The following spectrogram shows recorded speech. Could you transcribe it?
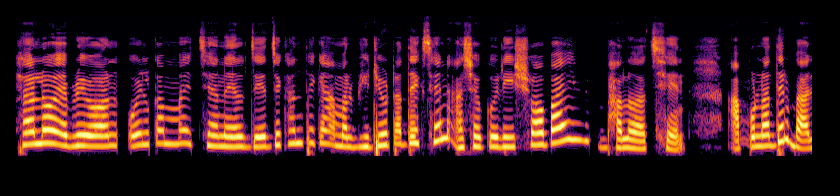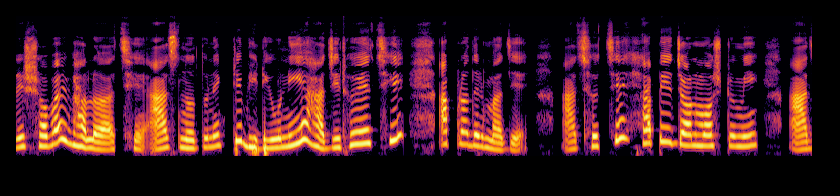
Hello everyone, welcome my channel. যে যেখান থেকে আমার ভিডিওটা দেখছেন, আশা করি সবাই ভালো আছেন। আপনাদের বাড়ির সবাই ভালো আছে। আজ নতুন একটি ভিডিও নিয়ে হাজির হয়েছি আপনাদের মাঝে। আজ হচ্ছে হ্যাপি জন্মাষ্টমী। আজ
